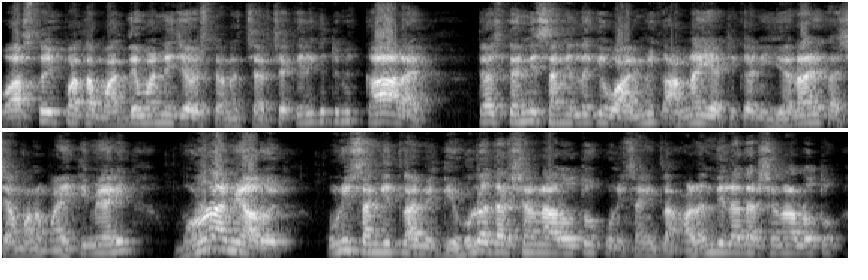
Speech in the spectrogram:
वास्तविक पाहता माध्यमांनी ज्यावेळेस त्यांना चर्चा केली की तुम्ही का आलाय त्यावेळेस त्यांनी सांगितलं की वाल्मिक अण्णा या ठिकाणी येणार आहेत अशी आम्हाला माहिती मिळाली. म्हणून आम्ही आलोय कुणी सांगितलं आम्ही देहूला दर्शनाला आलो होतो कुणी सांगितलं आळंदीला दर्शनाला आलो होतो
